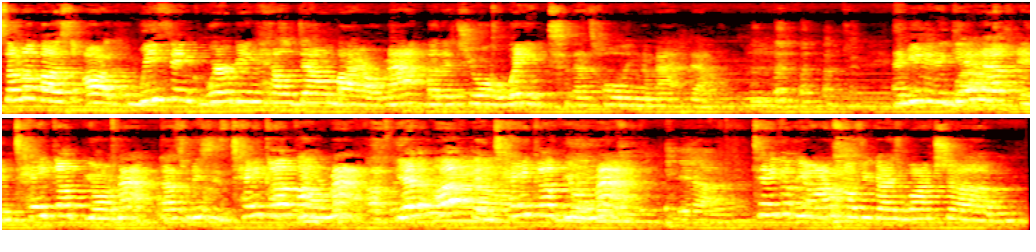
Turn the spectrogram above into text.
Some of us are, we think we're being held down by our mat, but it's your weight that's holding the mat down. And you need to get up and take up your mat. That's what he says. Take up your mat. Get up and take up your mat. Yeah. Take up your. I don't know if you guys watch. Um,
